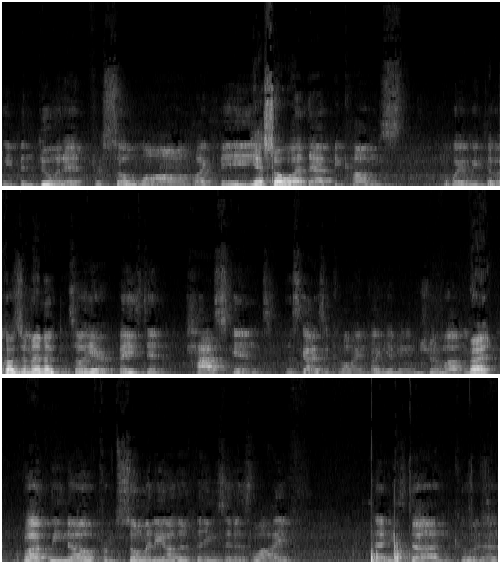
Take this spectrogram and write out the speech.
we've been doing it for so long, like B. Yeah, so what? That that becomes the way we do because it. Because so, so here, based in Paskind, this guy's a coin by giving him truma. Right. But we know from so many other things in his life that he's done kuhuna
